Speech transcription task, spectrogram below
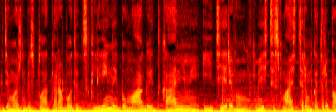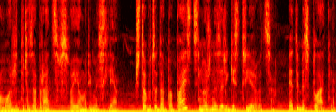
где можно бесплатно работать с глиной, бумагой, тканями и деревом вместе с мастером, который поможет разобраться в своем ремесле. Чтобы туда попасть, нужно зарегистрироваться. Это бесплатно.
